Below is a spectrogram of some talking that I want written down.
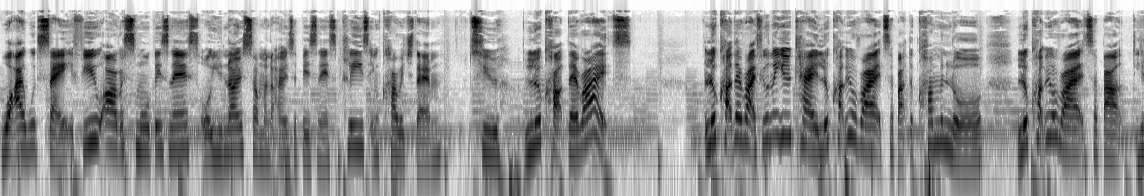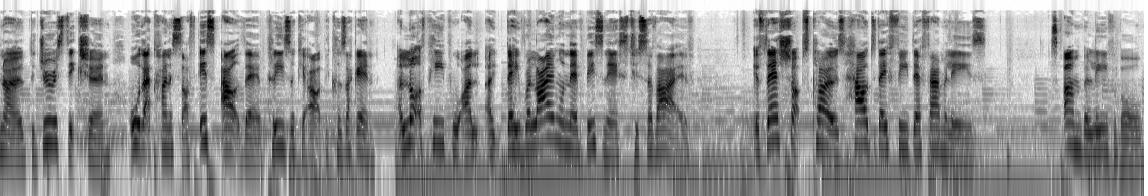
what I would say, if you are a small business or you know someone that owns a business, please encourage them to look up their rights. Look up their rights. If you're in the UK, look up your rights about the common law. Look up your rights about, you know, the jurisdiction, all that kind of stuff. It's out there. Please look it up because, again, a lot of people are, are they relying on their business to survive if their shops close, how do they feed their families? It's unbelievable.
